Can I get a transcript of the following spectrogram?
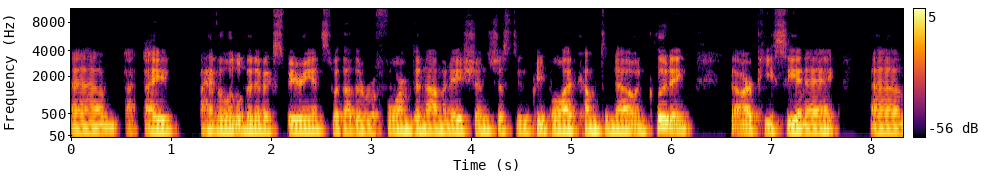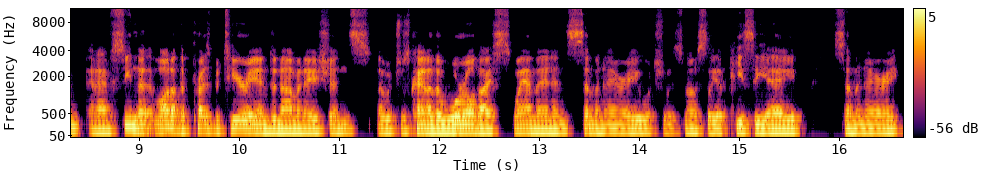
Um, I, I have a little bit of experience with other Reformed denominations, just through people I've come to know, including the RPCNA. Um, and I've seen that a lot of the Presbyterian denominations, uh, which was kind of the world I swam in in seminary, which was mostly a PCA seminary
